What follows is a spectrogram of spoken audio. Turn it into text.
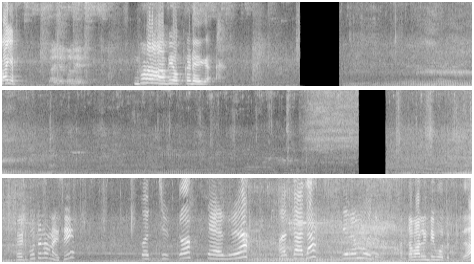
బాయ్ చెప్పు. అభి ఒక్కడే ఇక. నైసి? తెల్ల అద్దాల తినమూతం అత్త వాళ్ళ ఇంటికి పోతున్నాం కదా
